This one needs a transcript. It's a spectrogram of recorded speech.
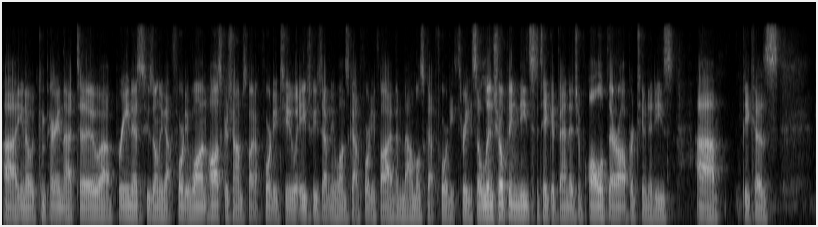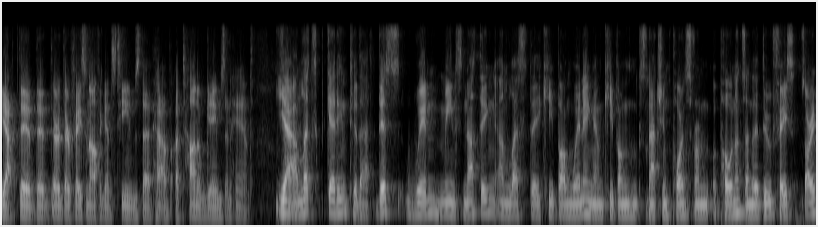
Uh, you know, comparing that to uh, who's only got 41, Oskarshamn's got 42, HV71's got 45, and Malmo's got 43. So Linköping needs to take advantage of all of their opportunities uh, because, yeah, they, they, they're they're facing off against teams that have a ton of games in hand. Yeah, and let's get into that. This win means nothing unless they keep on winning and keep on snatching points from opponents, and they do face. Sorry,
